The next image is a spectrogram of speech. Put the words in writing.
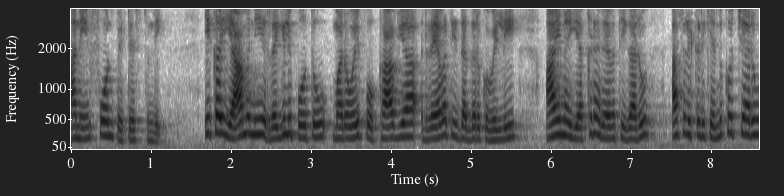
అని ఫోన్ పెట్టేస్తుంది. ఇక యామిని రగిలిపోతూ మరోవైపు కావ్య రేవతి దగ్గరకు వెళ్ళి ఆయన ఎక్కడ రేవతి గారు? అసలు ఇక్కడికి ఎందుకొచ్చారు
